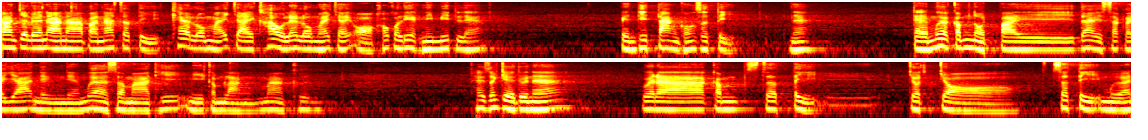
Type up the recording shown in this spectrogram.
การเจริญอาณาปานสติ แค่ลมหายใจเข้าและลมหายใจออกเขาก็เรียกนิมิตแล้ว เป็นที่ตั้งของสตินะแต่เมื่อกำหนดไปได้สักระยะหนึ่งเนี่ยเมื่อสมาธิมีกำลังมากขึ้น ให้สังเกตดูนะ เวลากำสติจดจ่อสติเหมือน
